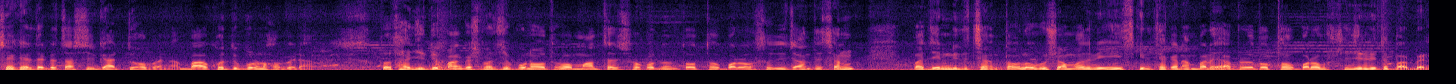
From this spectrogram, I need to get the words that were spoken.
সেক্ষেত্রে একটা চাষির ঘাটতি হবে না বা ক্ষতিপূরণ হবে না। তো থাইজিতে পাঙ্কাশ মাছের পোনা অথবা মাছ চাষের সকল ধরনের তথ্য পরামর্শ যদি জানতে চান বা জেনে নিতে চান, তাহলে অবশ্যই আমাদের এই স্ক্রিনে থাকা নাম্বারে আপনারা তথ্য পরামর্শ জেনে নিতে পারবেন।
